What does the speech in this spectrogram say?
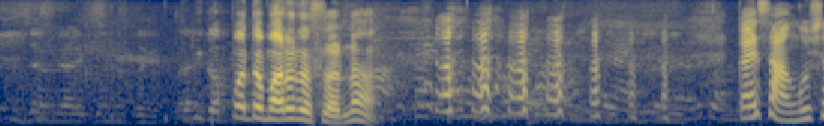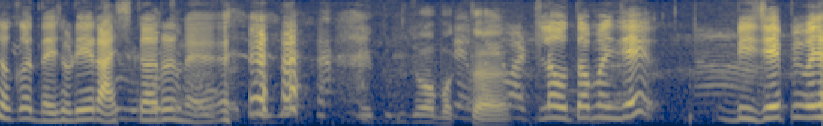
तुम्ही गप्पा तर मारत असणार ना. काय सांगू शकत नाही थोडी राजकारण आहे. तुम्ही जेव्हा बघता वाटलं होतं म्हणजे बी जे पी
